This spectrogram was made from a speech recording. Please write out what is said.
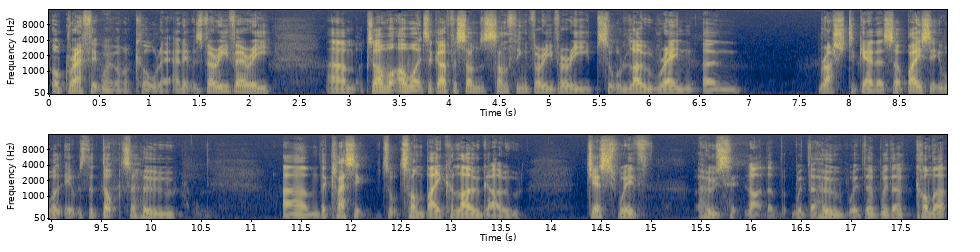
or graphic, whatever you want to call it, and it was very, very because I, I wanted to go for some something very, very sort of low rent and rushed together. So basically, it was, it was the Doctor Who, um, the classic sort of Tom Baker logo, just with who's like the with the Who with the with a comma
